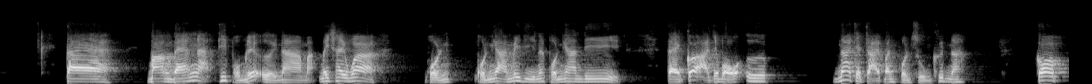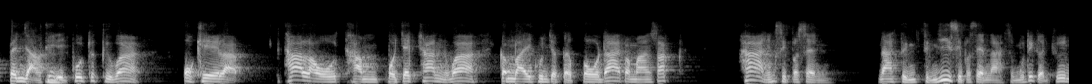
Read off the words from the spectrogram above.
50%แต่บางแบงก์อะที่ผมได้เอ่ยนามอะไม่ใช่ว่าผล ผลงานไม่ดีนะผลงานดี แต่ก็อาจจะบอกว่าเออ น่าจะจ่ายปันผลสูงขึ้นนะ ก็เป็นอย่างที่อีกพูดก็คือว่า โอเคล่ะ ถ้าเราทำ projection ว่ากำไรคุณจะเติบโตได้ประมาณสักห้าถึงสิบเปอร์เซ็นต์นะถึงถึงยี่สิบเปอร์เซ็นต์นะสมมุติที่เกิดขึ้น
